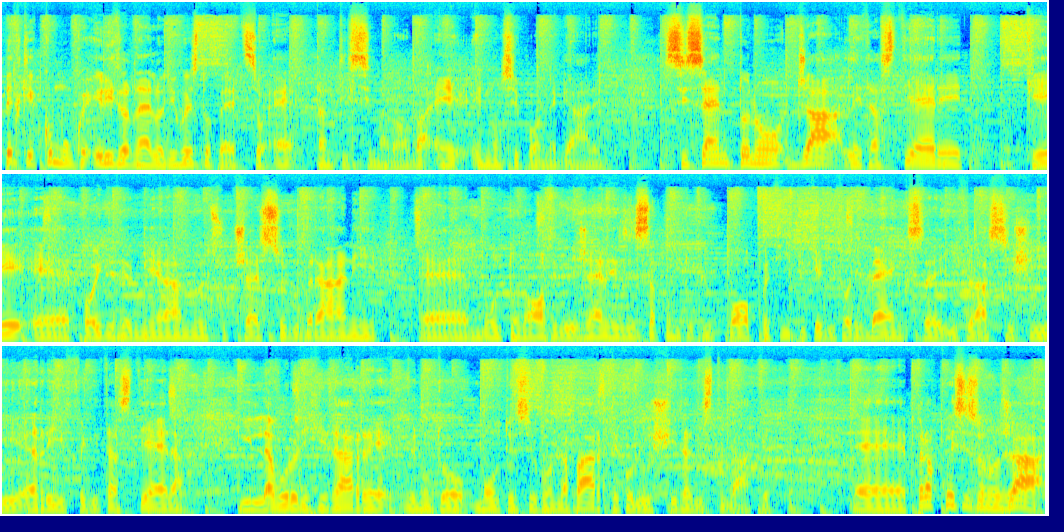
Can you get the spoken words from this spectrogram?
Perché comunque il ritornello di questo pezzo è tantissima roba e, e non si può negare. Si sentono già le tastiere che eh, poi determineranno il successo di brani eh, molto noti dei Genesis, appunto più pop, tipiche di Tony Banks, i classici riff di tastiera, il lavoro di chitarre venuto molto in seconda parte con l'uscita di Steve Hackett. Eh, però questi sono già,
